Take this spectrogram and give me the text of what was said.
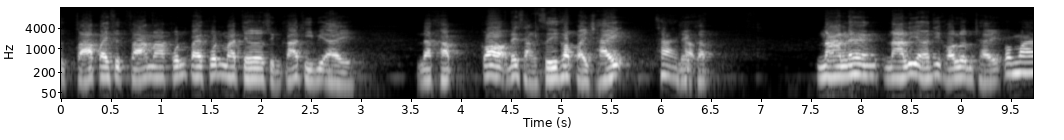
ศึกษาไปศึกษามาค้นไปค้นมาเจอสินค้า TPI นะครับ ก็ได้สั่งซื้อเข้าไปใช้ใช่นะคครัรับบนานแล้วยังนานหรือยังที่เขาเริ่มใช้ ประมาณ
